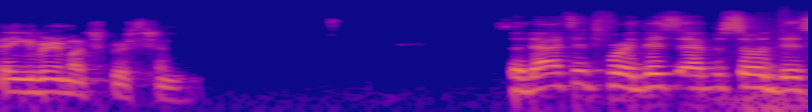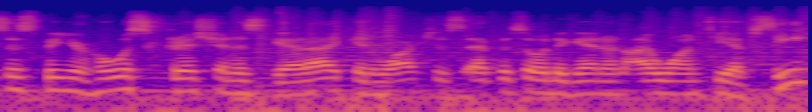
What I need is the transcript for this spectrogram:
Thank you very much, Christian. So that's it for this episode. This has been your host, Christian Esguerra. You can watch this episode again on I Want TFC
